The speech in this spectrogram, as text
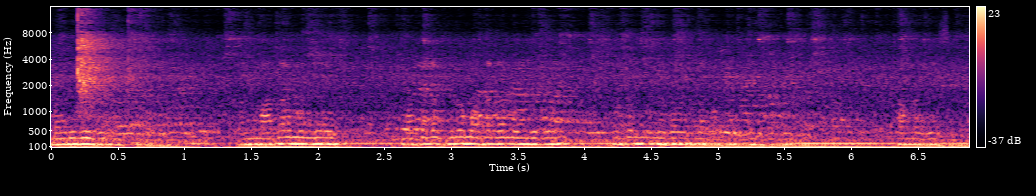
বাইরে যেতে মাথার মধ্যে মাথাটা পুরো মাথাটার মধ্যে Burada burada burada. Tam da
